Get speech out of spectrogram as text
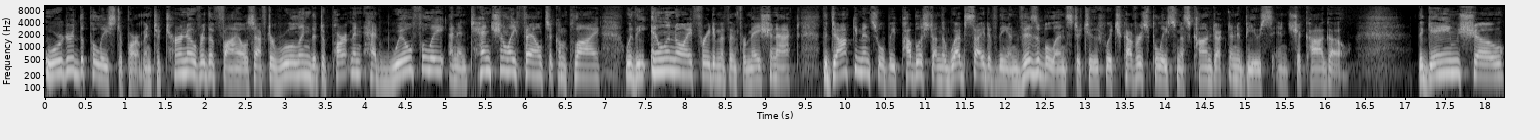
ordered the police department to turn over the files after ruling the department had willfully and intentionally failed to comply with the Illinois Freedom of Information Act. The documents will be published on the website of the Invisible Institute, which covers police misconduct and abuse in Chicago. The game show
